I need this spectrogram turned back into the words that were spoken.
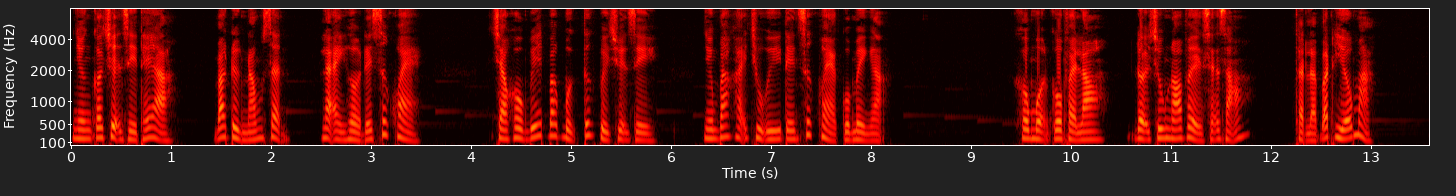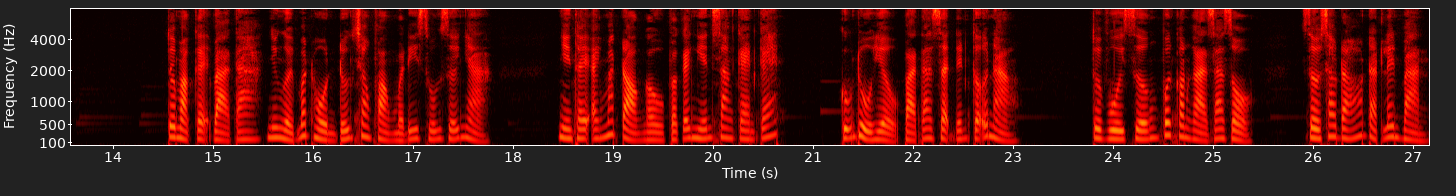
Nhưng có chuyện gì thế à? Bác đừng nóng giận, lại ảnh hưởng đến sức khỏe. Cháu không biết bác bực tức vì chuyện gì, nhưng bác hãy chú ý đến sức khỏe của mình ạ. Không muộn cô phải lo, đợi chúng nó về sẽ rõ. Thật là bất hiếu mà. Tôi mặc kệ bà ta như người mất hồn đứng trong phòng mà đi xuống dưới nhà. Nhìn thấy ánh mắt đỏ ngầu và cái nghiến sang ken két. Cũng đủ hiểu bà ta giận đến cỡ nào. Tôi vui sướng vứt con gà ra rổ. Rồi sau đó đặt lên bàn.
